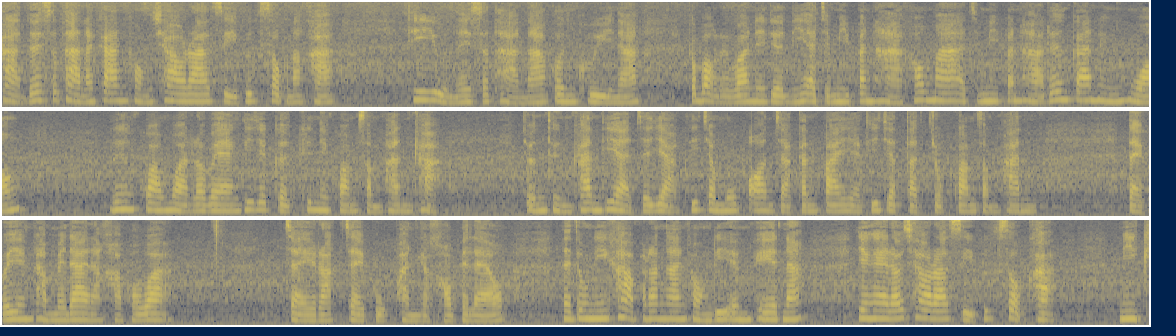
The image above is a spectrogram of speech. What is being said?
ค่ะด้วยสถานการณ์ของชาวราศีพฤษภนะคะ ที่อยู่ในสถานะคนคุยนะ ก็บอกเลยว่าในเดือนนี้อาจจะมีปัญหาเข้ามา อาจจะมีปัญหาเรื่องการหึงหวง เรื่องความหวาดระแวงที่จะเกิดขึ้นในความสัมพันธ์ค่ะ จนถึงขั้นที่อาจจะอยากที่จะมุฟออนจากกันไป อยากที่จะตัดจบความสัมพันธ์ แต่ก็ยังทำไม่ได้นะคะ เพราะว่า ใจรักใจผูกพันกับเขาไปแล้ว ในตรงนี้ค่ะพลังงานของ DM p a g e นะ ยังไงแล้วชาวราศีพฤษภค่ะ มีเก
